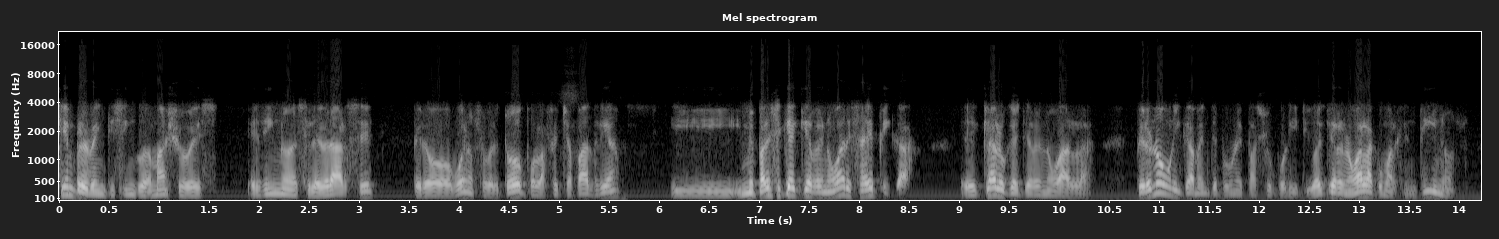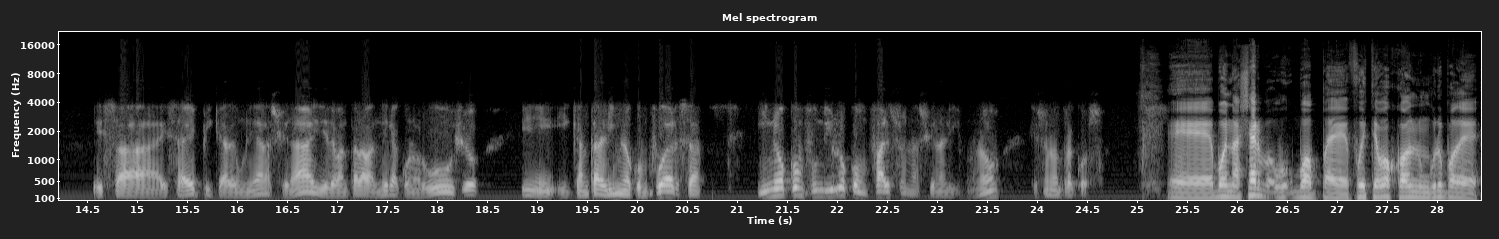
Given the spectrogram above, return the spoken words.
siempre el 25 de mayo es, es digno de celebrarse, pero bueno, sobre todo por la fecha patria, y, me parece que hay que renovar esa épica, eh, claro que hay que renovarla pero no únicamente por un espacio político, hay que renovarla como argentinos, esa, esa épica de unidad nacional y de levantar la bandera con orgullo y, cantar el himno con fuerza, y no confundirlo con falsos nacionalismos, ¿no? que son otra cosa. Eh, bueno, ayer vos, eh, fuiste vos con un grupo de,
